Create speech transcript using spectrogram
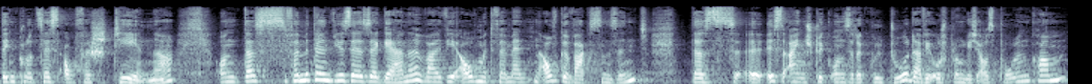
den Prozess auch verstehen. Ne? Und das vermitteln wir sehr sehr gerne, weil wir auch mit Fermenten aufgewachsen sind. Das äh, ist ein Stück unserer Kultur, da wir ursprünglich aus Polen kommen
